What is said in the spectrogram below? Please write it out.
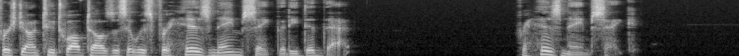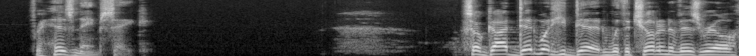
1 John 2:12 tells us it was for his name's sake that he did that. For his name's sake. For his name's sake. So God did what he did with the children of Israel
